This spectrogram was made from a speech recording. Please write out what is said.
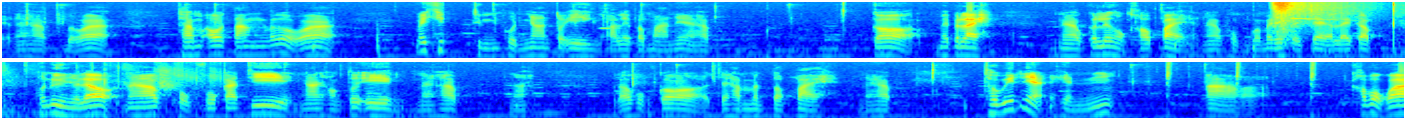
ๆนะครับ แบบว่าทำเอาตังค์แล้วแบบว่า ไม่คิดถึงผลงานตัวเองอะไรประมาณนี้ครับ ก็ไม่เป็นไรนะครับก็เรื่องของเขาไปนะครับ ผมก็ไม่ได้ใส่ใจอะไรกับคนอื่นอยู่แล้วนะครับ ผมโฟกัสที่งานของตัวเองนะครับ แล้วผมก็จะทำมันต่อไปนะครับ ทวิตเนี่ยเห็นอ่าเขาบอกว่า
